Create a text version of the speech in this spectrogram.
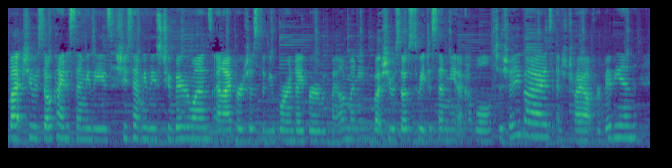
But she was so kind to send me these. She sent me these two bigger ones and I purchased the newborn diaper with my own money. But she was so sweet to send me a couple to show you guys and to try out for Vivian.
